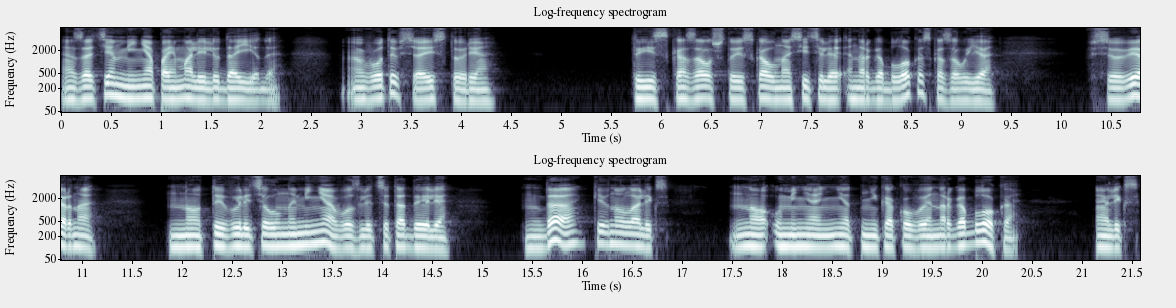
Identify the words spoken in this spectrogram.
а затем меня поймали людоеды. Вот и вся история. Ты сказал, что искал носителя энергоблока, сказал я. Все верно. Но ты вылетел на меня возле цитадели. Да, кивнул Алекс. Но у меня нет никакого энергоблока. Алекс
